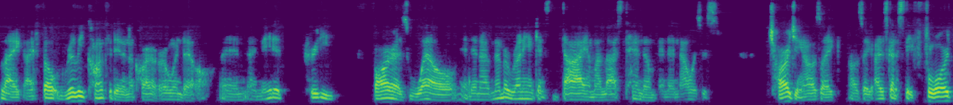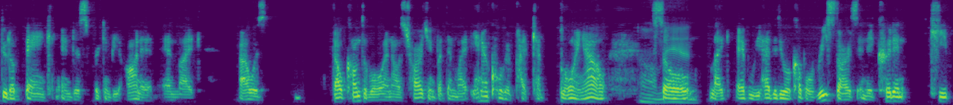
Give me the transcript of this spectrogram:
like I felt really confident in the car at Irwindale, and I made it pretty far as well. And then I remember running against Dye on my last tandem, and then I was just charging. I was like, I was like, I just got to stay floored through the bank and just freaking be on it. And like, I was felt comfortable and I was charging, but then my intercooler pipe kept blowing out. oh so man. like every, we had to do a couple of restarts and they couldn't keep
